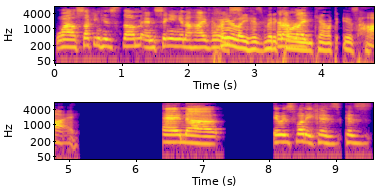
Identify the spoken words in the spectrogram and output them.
while sucking his thumb and singing in a high voice. Clearly, his midichlorian like, count is high. And uh, it was funny because because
